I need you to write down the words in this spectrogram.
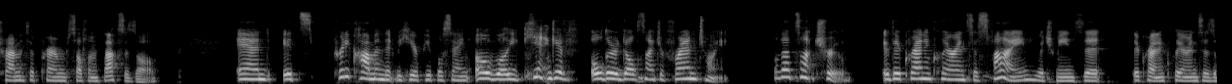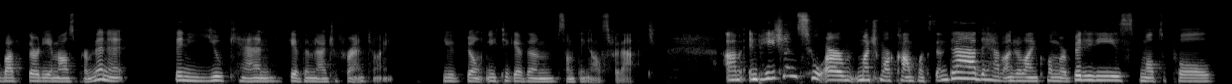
trimethoprim sulfamethoxazole. And it's pretty common that we hear people saying, oh, well, you can't give older adults nitrofurantoin. Well, that's not true. If their creatinine clearance is fine, which means that their creatinine clearance is above 30 mLs per minute, then you can give them nitrofurantoin. You don't need to give them something else for that. Um, in patients who are much more complex than that, they have underlying comorbidities, multiple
